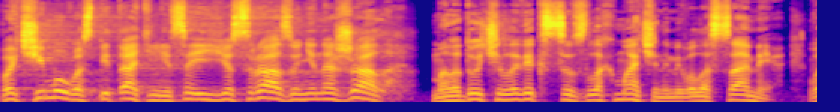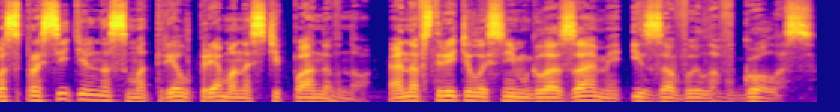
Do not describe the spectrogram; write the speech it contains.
Почему воспитательница ее сразу не нажала? Молодой человек с взлохмаченными волосами вопросительно смотрел прямо на Степановну. Она встретилась с ним глазами и завыла в голос.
